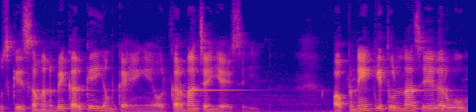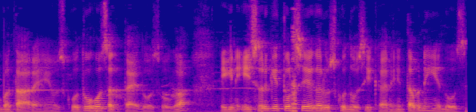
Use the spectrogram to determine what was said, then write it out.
उसके समन्वय करके ही हम कहेंगे और करना चाहिए ऐसे ही। अपने की तुलना से अगर वो बता रहे हैं उसको तो हो सकता है दोष होगा, लेकिन ईश्वर की तुलना से अगर उसको दोषी कह रहे हैं, तब नहीं है दोष।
